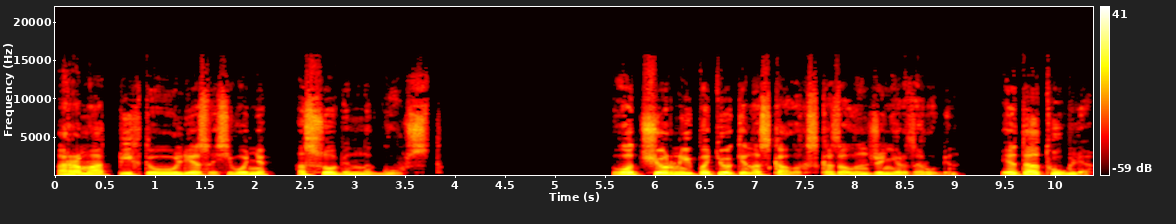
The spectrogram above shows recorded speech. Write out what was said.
Аромат пихтового леса сегодня особенно густ. «Вот черные потеки на скалах», — сказал инженер Зарубин. «Это от угля».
